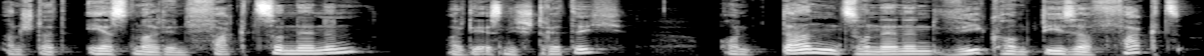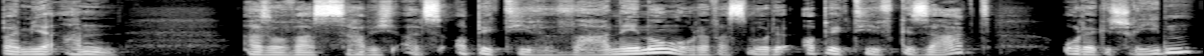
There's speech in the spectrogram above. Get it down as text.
Anstatt erstmal den Fakt zu nennen, weil der ist nicht strittig, und dann zu nennen, wie kommt dieser Fakt bei mir an? Also was habe ich als objektive Wahrnehmung oder was wurde objektiv gesagt oder geschrieben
